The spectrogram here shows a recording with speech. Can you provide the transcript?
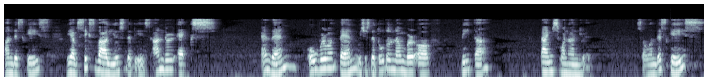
On this case, we have six values that is under x and then over 10 which is the total number of data times 100 so in this case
